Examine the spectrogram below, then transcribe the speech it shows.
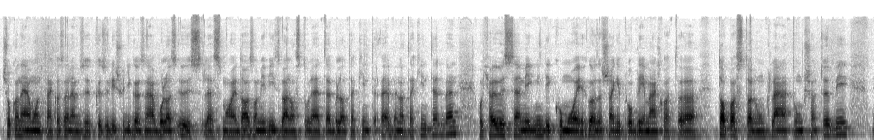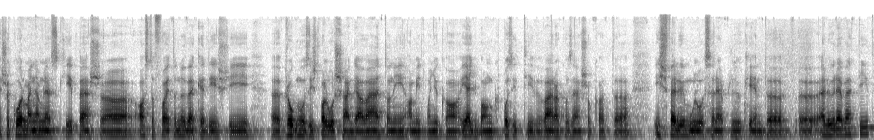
sokan elmondták az elemzők közül is, hogy igazából az ősz lesz majd az, ami vízválasztó lehet ebből a tekint, ebben a tekintetben, hogyha ősszel még mindig komoly gazdasági problémákat tapasztalunk, látunk, stb. És a kormány nem lesz képes azt a fajta növekedési prognózist valósággá váltani, amit mondjuk a jegybank pozitív várakozásokat is felülmúló szereplőként előrevetít,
